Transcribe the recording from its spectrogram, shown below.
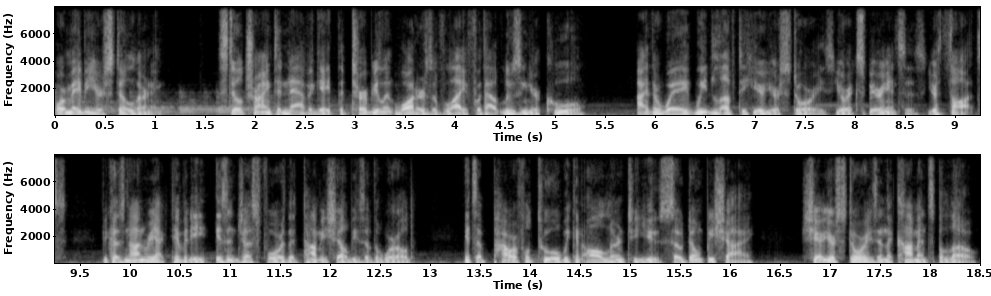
Or maybe you're still learning, still trying to navigate the turbulent waters of life without losing your cool. Either way, we'd love to hear your stories, your experiences, your thoughts, because non-reactivity isn't just for the Tommy Shelbys of the world. It's a powerful tool we can all learn to use, so don't be shy. Share your stories in the comments below.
